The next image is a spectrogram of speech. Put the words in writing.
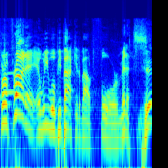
for a Friday, and we will be back in about four minutes. Hit.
